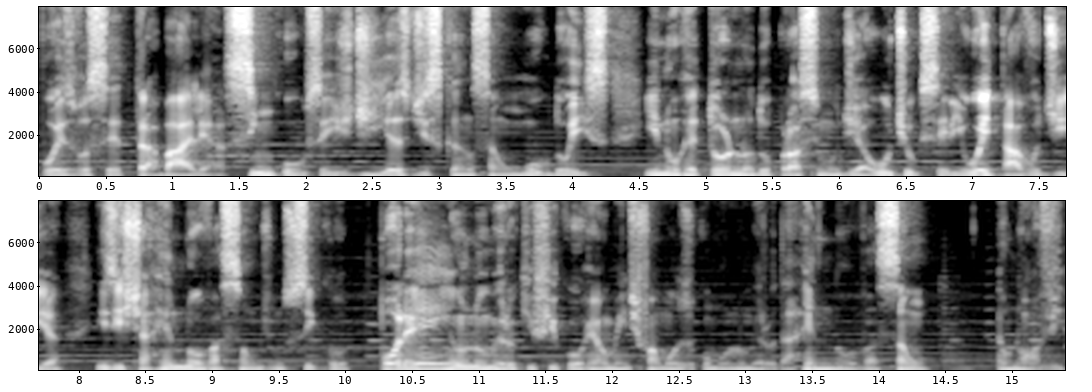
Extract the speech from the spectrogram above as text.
pois você trabalha cinco ou seis dias, descansa um ou dois, e no retorno do próximo dia útil, que seria o oitavo dia, existe a renovação de um ciclo. Porém, o número que ficou realmente famoso como o número da renovação é o 9.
